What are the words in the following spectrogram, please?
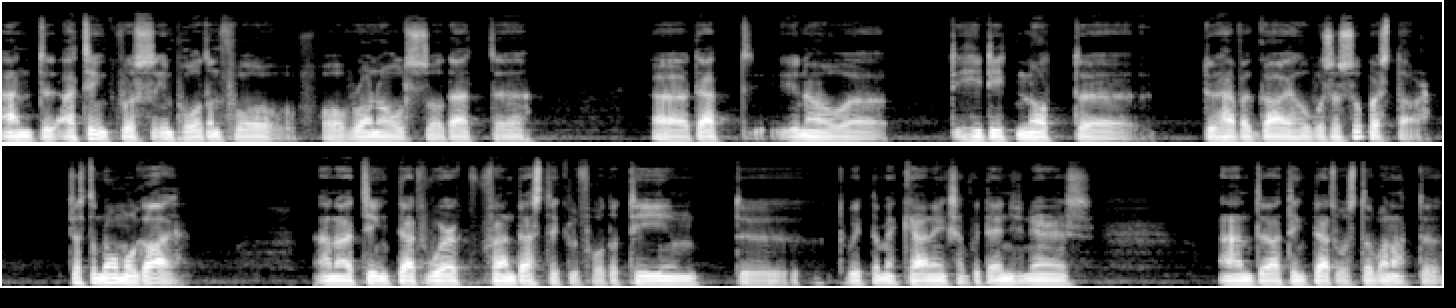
and I think was important for for Ron also that uh, uh, that you know uh, he did not uh, to have a guy who was a superstar, just a normal guy, and I think that worked fantastically for the team to, to with the mechanics and with the engineers, and I think that was the one of the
